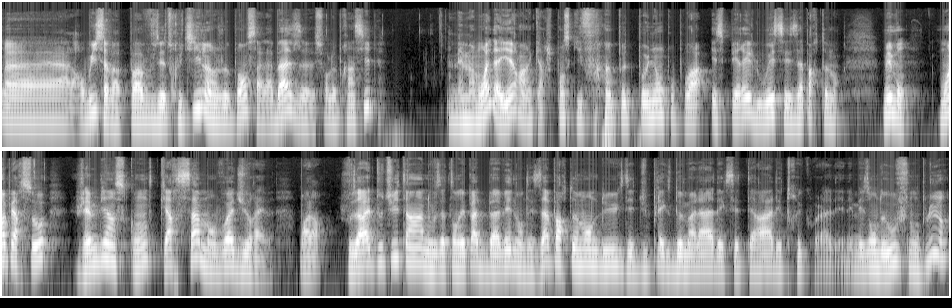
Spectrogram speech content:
Euh, alors oui, ça va pas vous être utile, hein, je pense, à la base, sur le principe. Même à moi d'ailleurs, hein, car je pense qu'il faut un peu de pognon pour pouvoir espérer louer ces appartements. Mais bon, moi perso, j'aime bien ce compte car ça m'envoie du rêve. Bon alors, vous arrête tout de suite, hein, ne vous attendez pas de baver dans des appartements de luxe, des duplex de malades, etc. Des trucs, voilà, des, maisons de ouf non plus. Hein.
